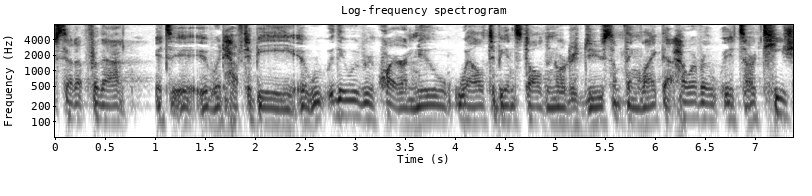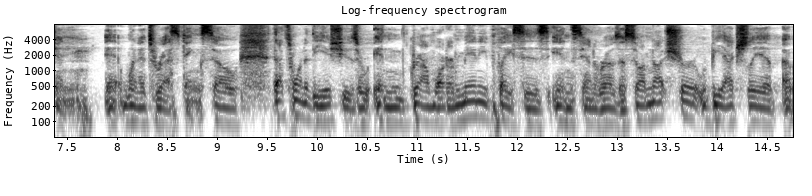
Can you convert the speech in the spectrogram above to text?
set up for that. It's, it would have to be, it it would require a new well to be installed in order to do something like that. However, it's artesian eh, when it's resting, so that's one of the issues in groundwater many places in Santa Rosa. So I'm not sure it would be actually, a, a,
